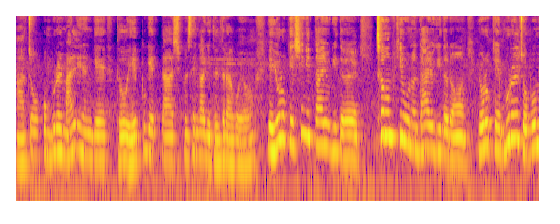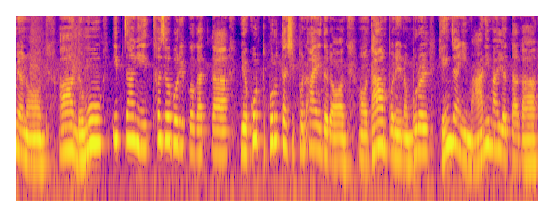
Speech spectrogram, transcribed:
아, 조금 물을 말리는 게 더 예쁘겠다 싶은 생각이 들더라고요. 예, 요렇게 신입 다육이들 처음 키우는 다육이들은 요렇게 물을 줘보면은 아 너무 입장이 터져 버릴 것 같다 예 고, 그렇다 싶은 아이들은 어 다음번에는 물을 굉장히 많이 말렸다가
